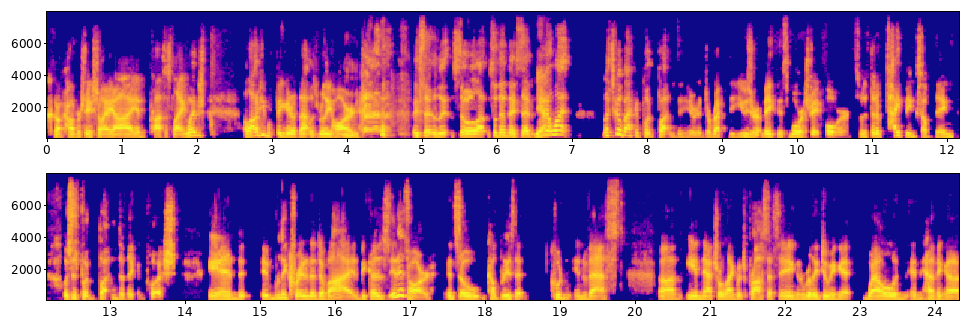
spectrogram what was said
conversational AI and process language, a lot of people figured that that was really hard. Mm-hmm. they said so. A lot, so then they said, yeah. you know what? Let's go back and put buttons in here to direct the user and make this more straightforward. So instead of typing something, let's just put buttons that they can push. And it really created a divide because it is hard. And so companies that couldn't invest um, in natural language processing and really doing it well and, and having a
